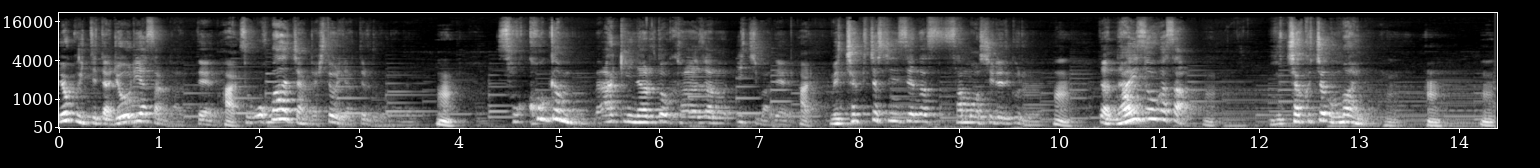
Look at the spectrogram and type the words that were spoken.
よく行ってた料理屋さんがあって、はい。そこおばあちゃんが一人でやってるところなのよ。うんそこが秋になると必ずあの市場ではい。めちゃくちゃ新鮮なサンマを仕入れてくるうん。だから内臓がさ、むちゃくちゃうまいの。うん。うん。うん。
